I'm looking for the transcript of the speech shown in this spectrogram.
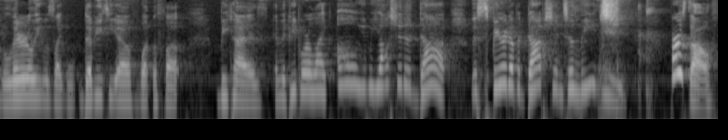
literally was like wtf what the fuck because and then people are like oh y'all should adopt the spirit of adoption should lead you first off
